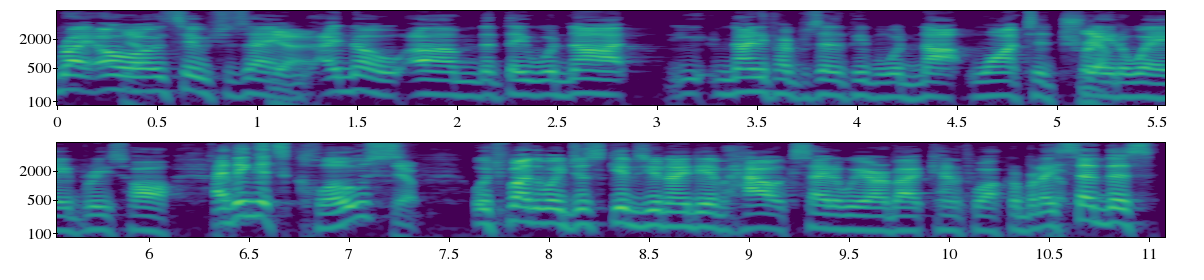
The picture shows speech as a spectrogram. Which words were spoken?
Right. Oh, Yeah. I would say what you're saying. Yeah. I know um, that they would not. 95% of the people would not want to trade Yep. away Breece Hall. I think it's close. Yep. Which, by the way, just gives you an idea of how excited we are about Kenneth Walker. But I said this.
